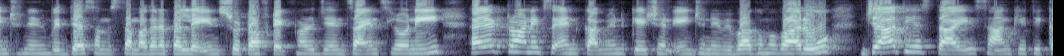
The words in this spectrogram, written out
ఇంజనీరింగ్ విద్యా సంస్థ Madanapalle institute of technology and సైన్స్లోని ఎలక్ట్రానిక్స్ అండ్ కమ్యూనికేషన్ ఇంజనీరింగ్ విభాగం వారు జాతీయ స్థాయి సాంకేతిక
